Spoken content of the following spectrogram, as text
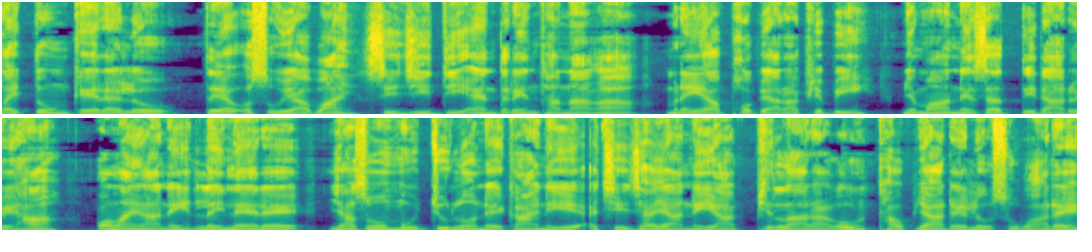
တိုက်တွန်းခဲ့တယ်လို့တရုတ်အစိုးရပိုင်း CGTN သတင်းဌာနကမနေ့ကဖော်ပြတာဖြစ်ပြီးမြန်မာနယ်စပ်ဒေသတွေဟာ အွန်လိုင်းကနေလိမ်လည်တဲ့ရာဇဝတ်မှုကျူးလွန်တဲ့ဂိုင်းတွေရဲ့အခြေချရာနေရာဖြစ်လာတာကိုထောက်ပြတယ်လို့ဆိုပါတယ်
